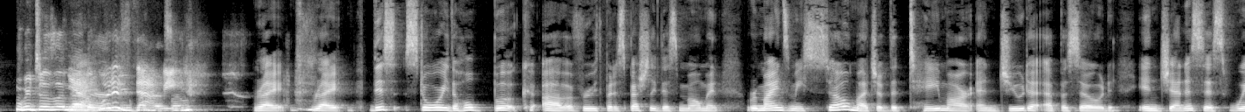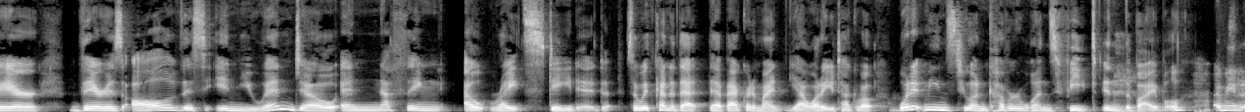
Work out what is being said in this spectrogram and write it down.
which is another. Yeah, what does that mean? Right, right. This story, the whole book uh, of Ruth, but especially this moment, reminds me so much of the Tamar and Judah episode in Genesis, where there is all of this innuendo and nothing outright stated. So with kind of that that background in mind, yeah, why don't you talk about what it means to uncover one's feet in the Bible? I mean,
